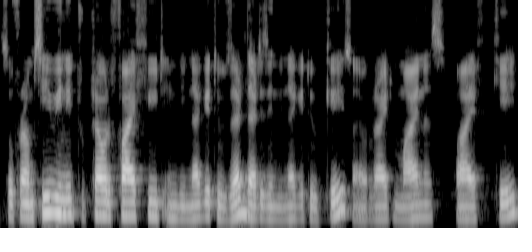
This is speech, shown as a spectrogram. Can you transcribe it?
So from C we need to travel 5 feet in the negative Z that is in the negative K. So I will write minus 5K.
